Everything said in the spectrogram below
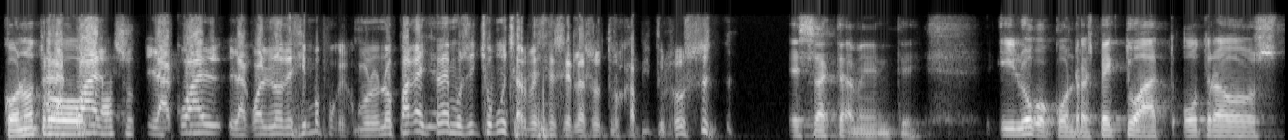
Con otro la cual, la cual, no decimos porque como no nos pagan ya la hemos dicho muchas veces en los otros capítulos. Exactamente. Y luego con respecto a otros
